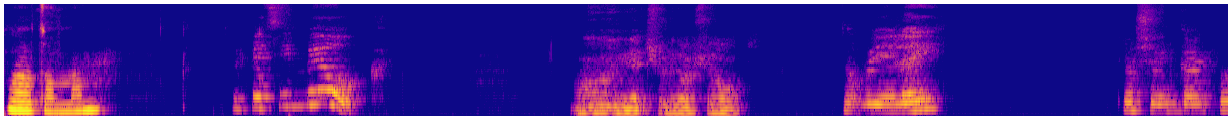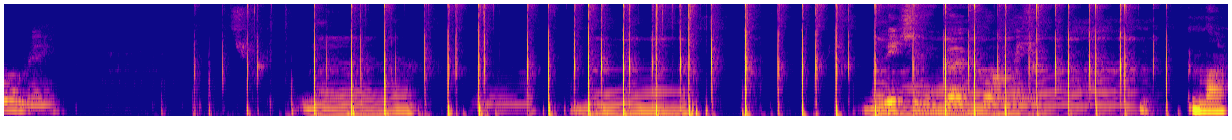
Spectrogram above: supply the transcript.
Well done, Mum. We're getting milk. Oh, you actually go shops. Not really. Joshua can go for me. Nah, Mm. nah. nah. Literally go for me. No.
